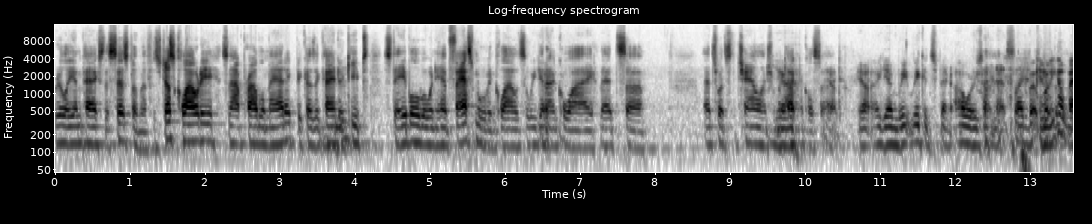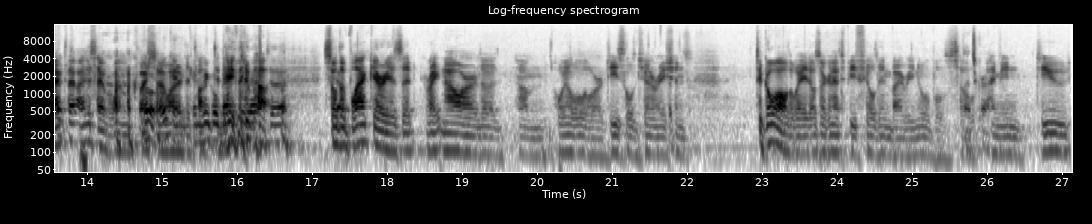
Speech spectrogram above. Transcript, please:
really impacts the system. If it's just cloudy, it's not problematic because it kind of keeps stable, but when you have fast-moving clouds that we get on Kauai, that's, uh, that's what's the challenge from the technical side. Yeah, again, we, we could spend hours on that slide, but. Can we go back to that? I just have one question I okay. wanted to Can talk we go to back to David that, about. uh, So yeah. the black areas that right now are the um, oil or diesel generation, to go all the way, those are going to have to be filled in by renewables. So, That's correct. I mean, do you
